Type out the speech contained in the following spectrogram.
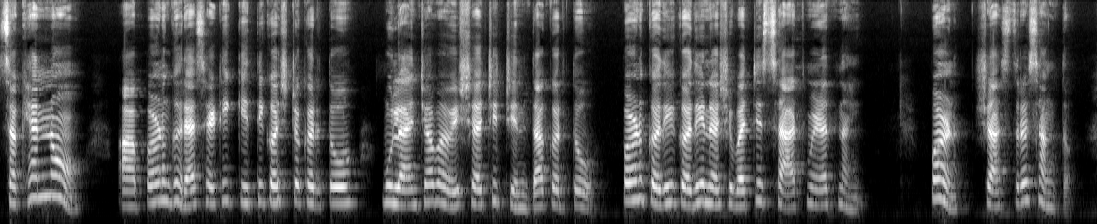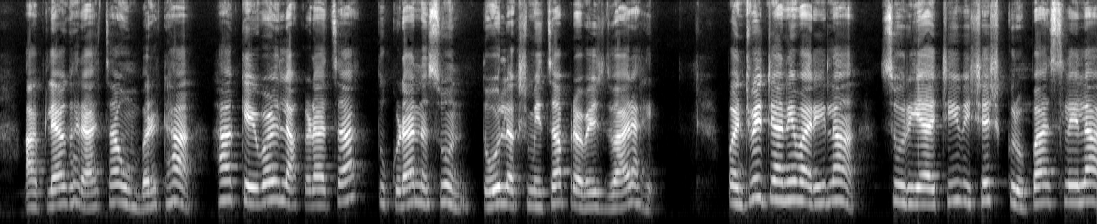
सख्यांनो आपण घरासाठी किती कष्ट करतो मुलांच्या भविष्याची चिंता करतो पण कधी कधी नशिबाची साथ मिळत नाही. पण शास्त्र सांगतं आपल्या घराचा उंबरठा हा केवळ लाकडाचा तुकडा नसून तो लक्ष्मीचा प्रवेशद्वार आहे. पंचवीस जानेवारीला सूर्याची विशेष कृपा असलेला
